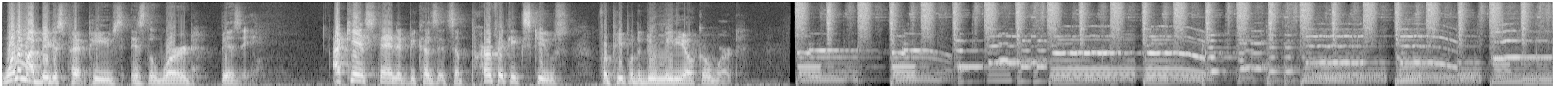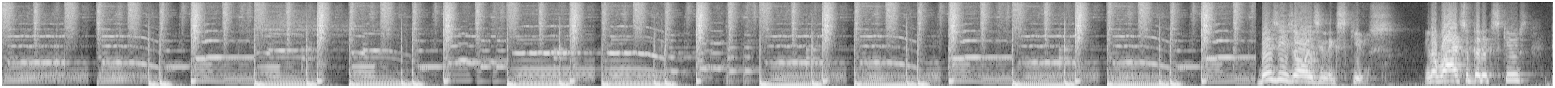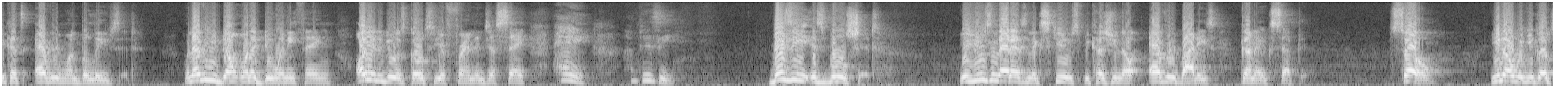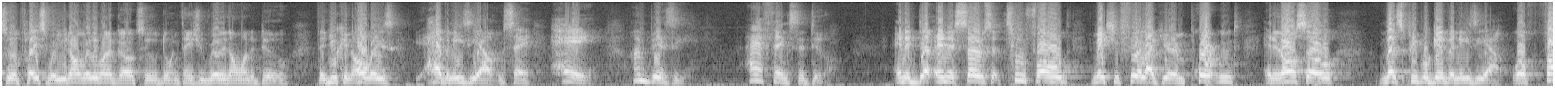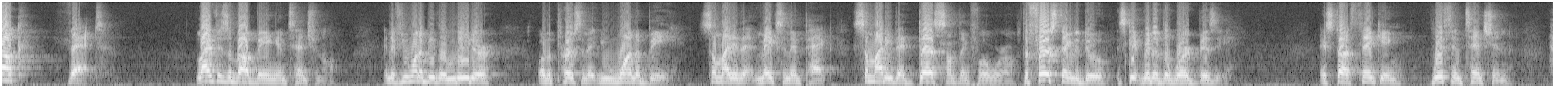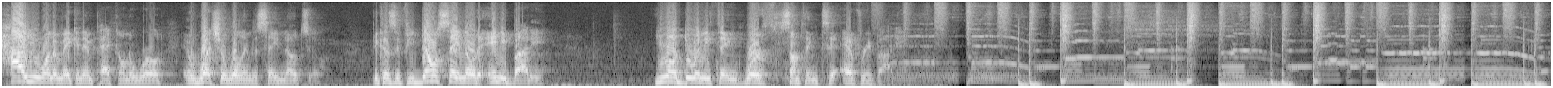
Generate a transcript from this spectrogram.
One of my biggest pet peeves is the word busy. I can't stand it because it's a perfect excuse for people to do mediocre work. Busy is always an excuse. You know why it's a good excuse? Because everyone believes it. Whenever you don't want to do anything, all you have to do is go to your friend and just say, hey, I'm busy. Busy is bullshit. You're using that as an excuse because you know everybody's going to accept it. So, you know when you go to a place where you don't really want to go to, doing things you really don't want to do, that you can always have an easy out and say, hey, I'm busy. I have things to do and it and it serves a twofold. Makes you feel like you're important, and it also lets people give an easy out. Well, fuck that. Life is about being intentional, and if you want to be the leader or the person that you want to be, somebody that makes an impact, somebody that does something for the world, the first thing to do is get rid of the word busy, and start thinking with intention how you want to make an impact on the world and what you're willing to say no to. Because if you don't say no to anybody, you won't do anything worth something to everybody.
